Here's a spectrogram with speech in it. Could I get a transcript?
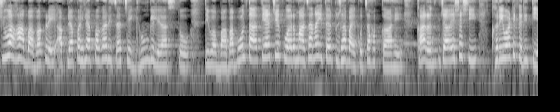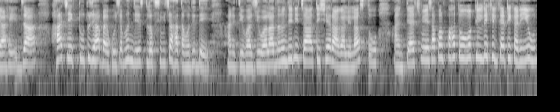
जुवा हा बाबाकडे आपल्या पहिल्या पगारीचा चेक घेऊन गेलेला असतो. तेव्हा बाबा बोलतात या चेकवर माझा नाही तर तुझ्या बायकोचा हक्क आहे. कारण तुझ्या यशाशी खरी वाटेकरी ती आहे. जा हा चेक तू तुझ्या बायकोच्या म्हणजेच लक्ष्मीच्या हातामध्ये दे. आणि तेव्हा जीवाला नंदिनीचा अतिशय राग आलेला असतो. आणि त्याच वेळेस आपण पाहतो वकील देखील त्या ठिकाणी येऊन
